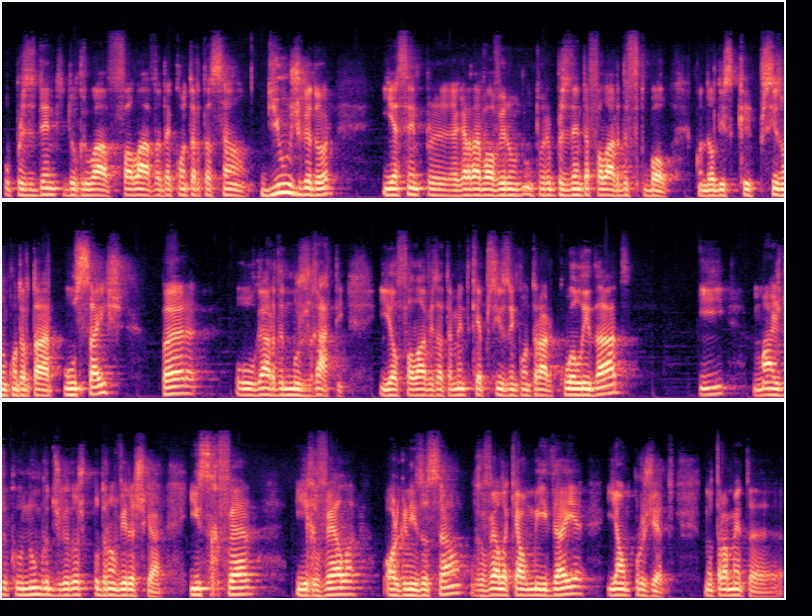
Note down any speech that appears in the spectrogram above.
o presidente do Rio Ave falava da contratação de um jogador, e é sempre agradável ouvir um, um presidente a falar de futebol, quando ele disse que precisam contratar um 6 para o lugar de Musrati. E ele falava exatamente que é preciso encontrar qualidade e mais do que o número de jogadores que poderão vir a chegar. Isso refere e revela organização, revela que há uma ideia e há um projeto. Naturalmente, a,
